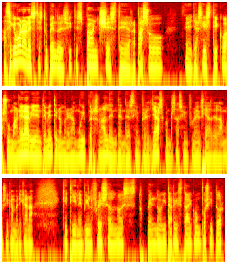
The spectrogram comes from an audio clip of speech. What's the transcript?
Así que bueno, en este estupendo de Sweet Sponge, este repaso eh, jazzístico a su manera, evidentemente, una manera muy personal de entender siempre el jazz, con esas influencias de la música americana que tiene Bill Frisell, ¿no? Es estupendo guitarrista y compositor.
